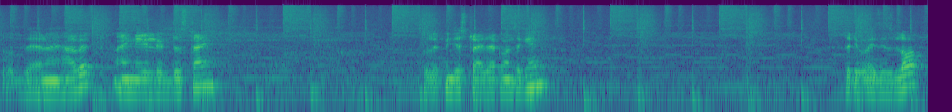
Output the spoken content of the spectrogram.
So there I have it. I nailed it this time so let me just try that once again. The device is locked.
